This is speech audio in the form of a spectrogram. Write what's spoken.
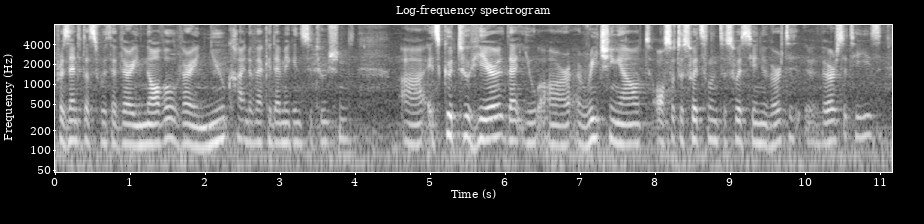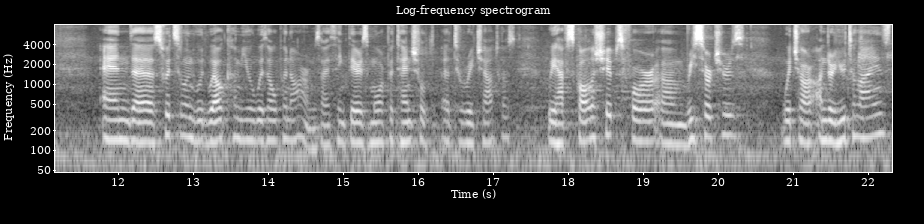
presented us with a very novel, very new kind of academic institution. Uh, it's good to hear that you are uh, reaching out also to Switzerland, to Swiss universities, and uh, Switzerland would welcome you with open arms. I think there's more potential uh, to reach out to us. We have scholarships for um, researchers which are underutilized.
